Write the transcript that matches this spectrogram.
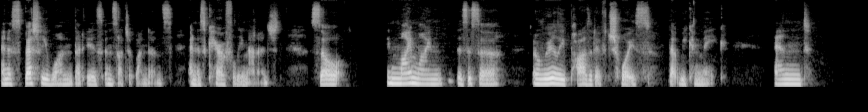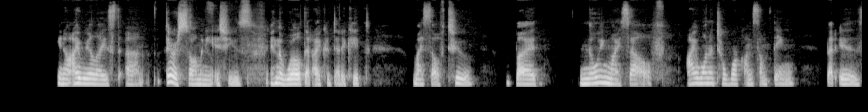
and especially one that is in such abundance and is carefully managed. So, in my mind, this is a, a really positive choice that we can make. And you know, I realized um, there are so many issues in the world that I could dedicate myself to. But knowing myself, I wanted to work on something that is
